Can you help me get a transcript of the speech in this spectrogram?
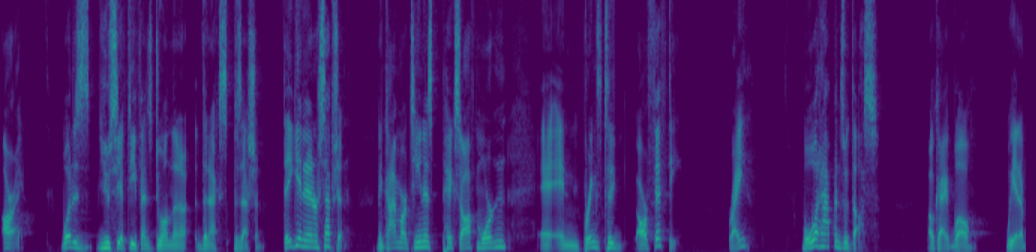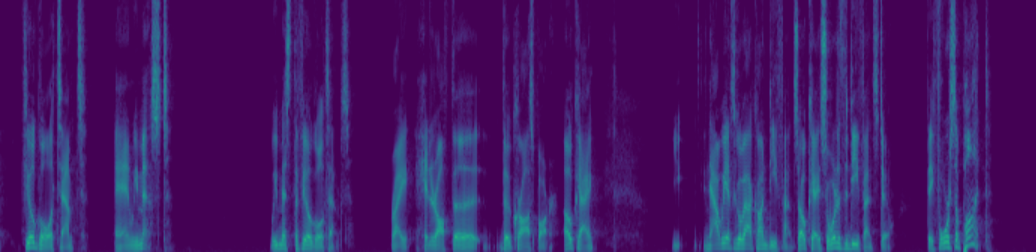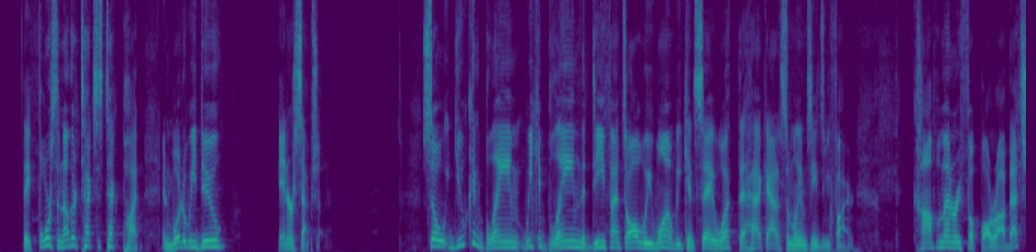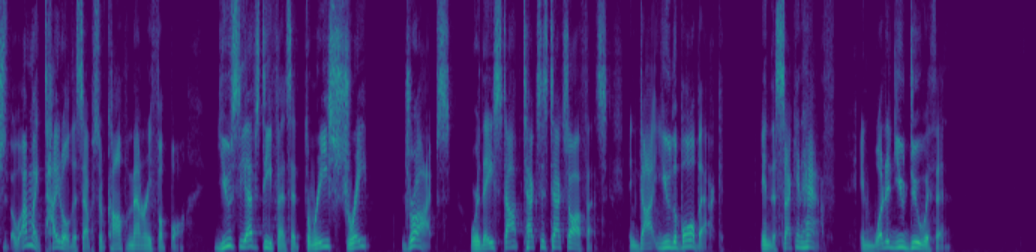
All right. What does UCF defense do on the, the next possession? They get an interception. Nikai Martinez picks off Morton and, and brings to our 50, right? Well, what happens with us? Okay, well, we had a field goal attempt and we missed we missed the field goal attempt, right? Hit it off the the crossbar. Okay. Now we have to go back on defense. Okay, so what does the defense do? They force a punt. They force another Texas Tech punt. And what do we do? Interception. So you can blame, we can blame the defense all we want. We can say, what the heck, Addison Williams needs to be fired. Complementary football, Rob. That's I might title this episode Complementary Football. UCF's defense had three straight drives where they stopped Texas Tech's offense and got you the ball back in the second half. And what did you do with it?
